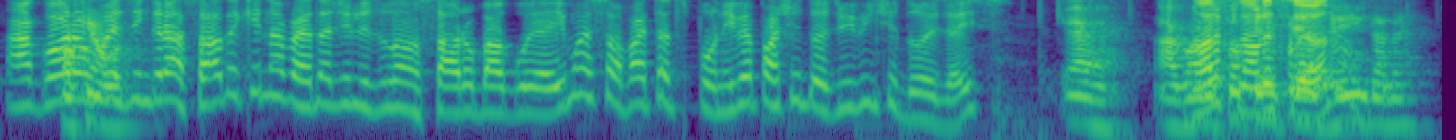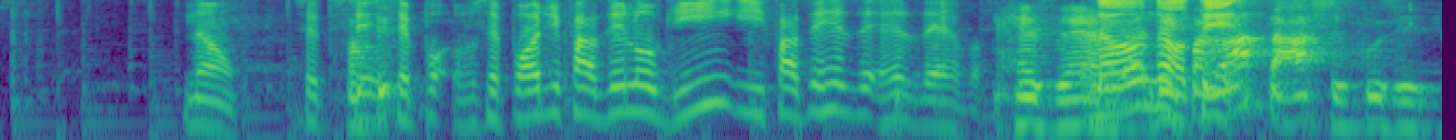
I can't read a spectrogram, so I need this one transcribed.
Agora, Qualquer o mais um. engraçado é que, na verdade, eles lançaram o bagulho aí, mas só vai estar disponível a partir de 2022, é isso? é. Agora no só tem pré-venda, né? Não. Você, você, tem- você po- você pode fazer login e fazer rese- reserva. Reserva. Não, você não, tem que tem- pagar uma taxa, inclusive.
